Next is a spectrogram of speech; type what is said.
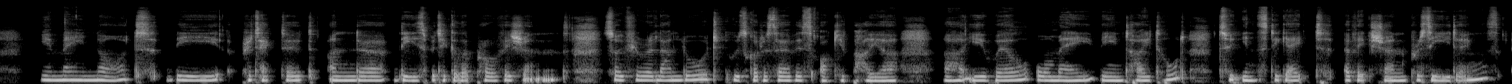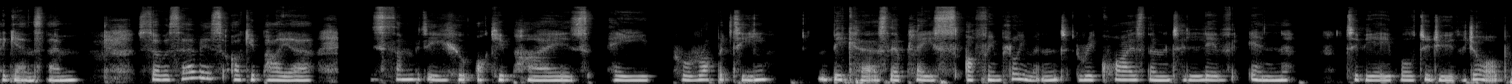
you may not be protected under these particular provisions. So, if you're a landlord who's got a service occupier, uh, you will or may be entitled to instigate eviction proceedings against them. So, a service occupier is somebody who occupies a property because their place of employment requires them to live in to be able to do the job.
